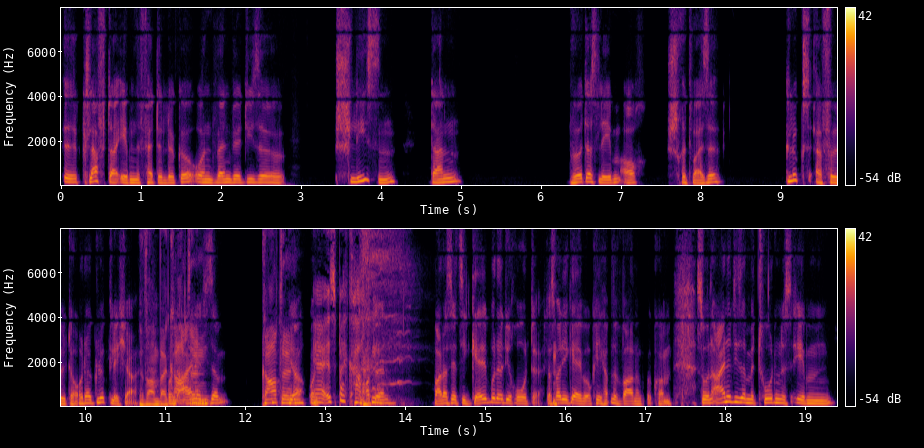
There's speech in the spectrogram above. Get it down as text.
äh, klafft da eben eine fette Lücke. Und wenn wir diese schließen, dann wird das Leben auch schrittweise glückserfüllter oder glücklicher. Wir waren bei Karten. Karten. Ja, er ist bei Karten. War das jetzt die gelbe oder die rote? Das war die gelbe. Okay, ich habe eine Warnung bekommen. So, und eine dieser Methoden ist eben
